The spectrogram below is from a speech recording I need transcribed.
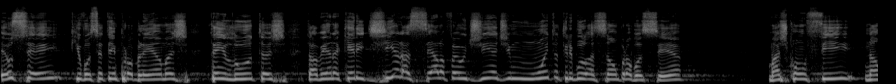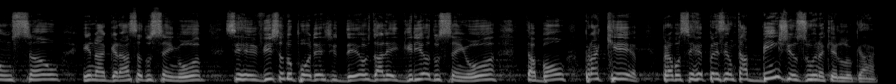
Eu sei que você tem problemas, tem lutas. Talvez naquele dia da célula foi o dia de muita tribulação para você. Mas confie na unção e na graça do Senhor, se revista do poder de Deus, da alegria do Senhor, tá bom? Para quê? Para você representar bem Jesus naquele lugar.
